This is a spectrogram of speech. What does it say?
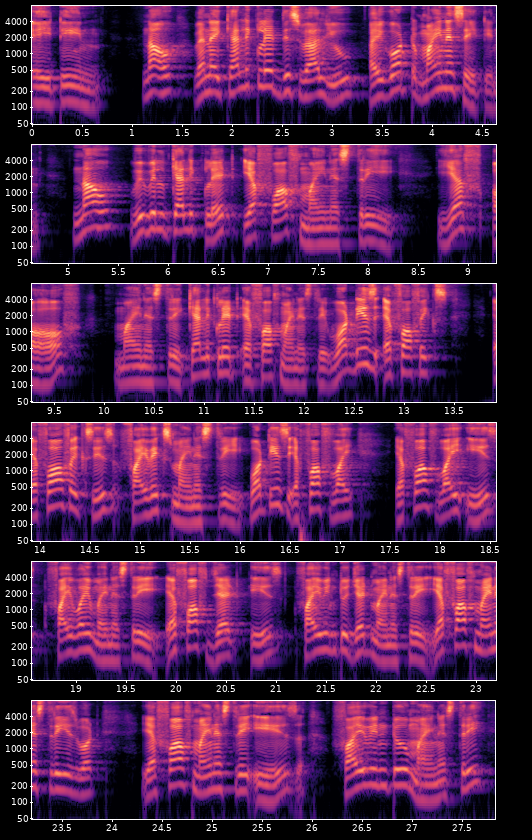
18. Now when I calculate this value I got minus 18. Now we will calculate f of minus 3. f of minus 3. Calculate f of minus 3. What is f of x? f of x is 5x minus 3. What is f of y? f of y is 5y minus 3. f of z is 5 into z minus 3. f of minus 3 is what? f of minus 3 is 5 into minus 3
